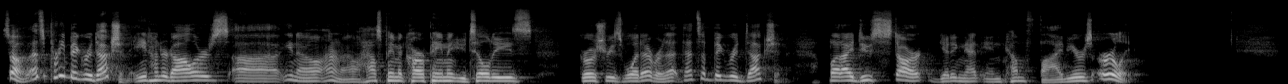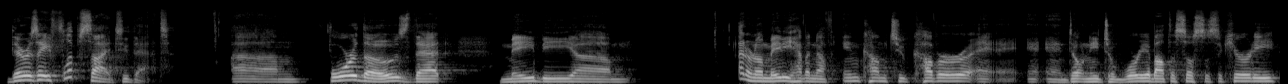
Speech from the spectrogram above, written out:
So that's a pretty big reduction. $800, uh, you know, I don't know, house payment, car payment, utilities, groceries, whatever. That, that's a big reduction. But I do start getting that income five years early. There is a flip side to that. Um, for those that maybe, um, I don't know, maybe have enough income to cover and, and don't need to worry about the Social Security.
